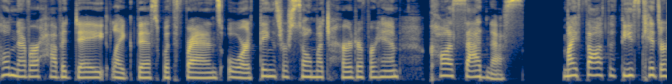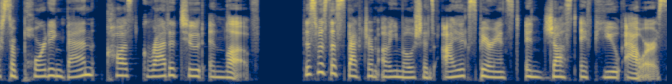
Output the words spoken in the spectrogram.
he'll never have a day like this with friends or things are so much harder for him caused sadness. My thought that these kids are supporting Ben caused gratitude and love. This was the spectrum of emotions I experienced in just a few hours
